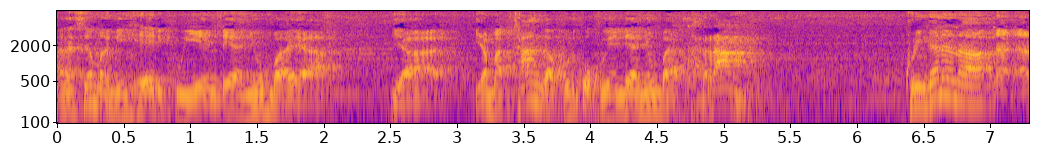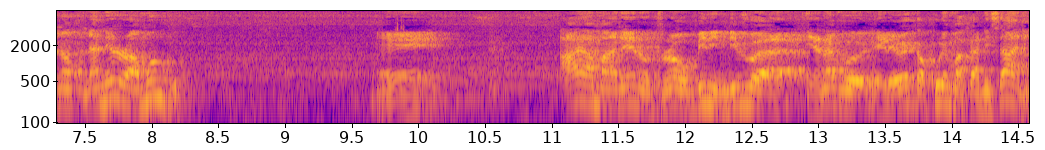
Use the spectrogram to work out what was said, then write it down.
anasema ni heri kuiendea nyumba ya ya ya matanga kuliko kuendea nyumba ya karamu. Kulingana na, na, na, na neno la Mungu. Eh haya maneno tunayohubiri ndivyo yanavyoeleweka kule makanisani.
